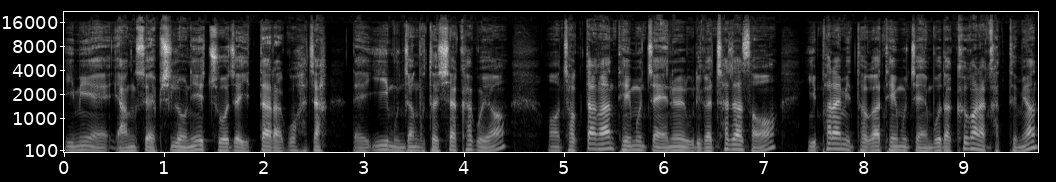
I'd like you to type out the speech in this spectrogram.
이미의 양수 엡실론이 주어져 있다라고 하자. 네, 이 문장부터 시작하고요. 어, 적당한 대문자 n을 우리가 찾아서 이 파라미터가 대문자 n보다 크거나 같으면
